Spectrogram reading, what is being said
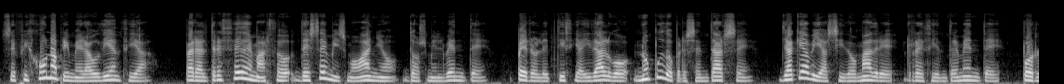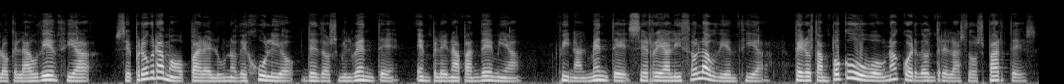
Se fijó una primera audiencia, para el 13 de marzo de ese mismo año, 2020, pero Leticia Hidalgo no pudo presentarse, ya que había sido madre recientemente, por lo que la audiencia se programó para el 1 de julio de 2020, en plena pandemia. Finalmente se realizó la audiencia, pero tampoco hubo un acuerdo entre las dos partes,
